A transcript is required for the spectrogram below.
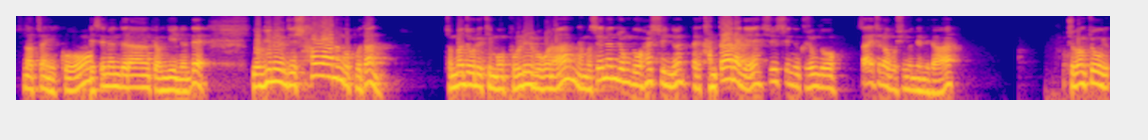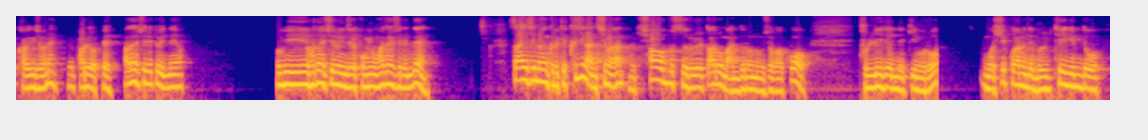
수납장 있고 세면대랑 변기 있는데 여기는 이제 샤워하는 것보단 전반적으로 이렇게 뭐 볼일 보거나 뭐 세면 정도 할 수 있는 간단하게 쉴 수 있는 그 정도 사이즈라고 보시면 됩니다. 주방 쪽 가기 전에 바로 옆에 화장실이 또 있네요. 여기 화장실은 이제 공용 화장실인데 사이즈는 그렇게 크진 않지만 이렇게 샤워 부스를 따로 만들어 놓으셔갖고 분리된 느낌으로 뭐 씻고 하는데 물 튀김도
